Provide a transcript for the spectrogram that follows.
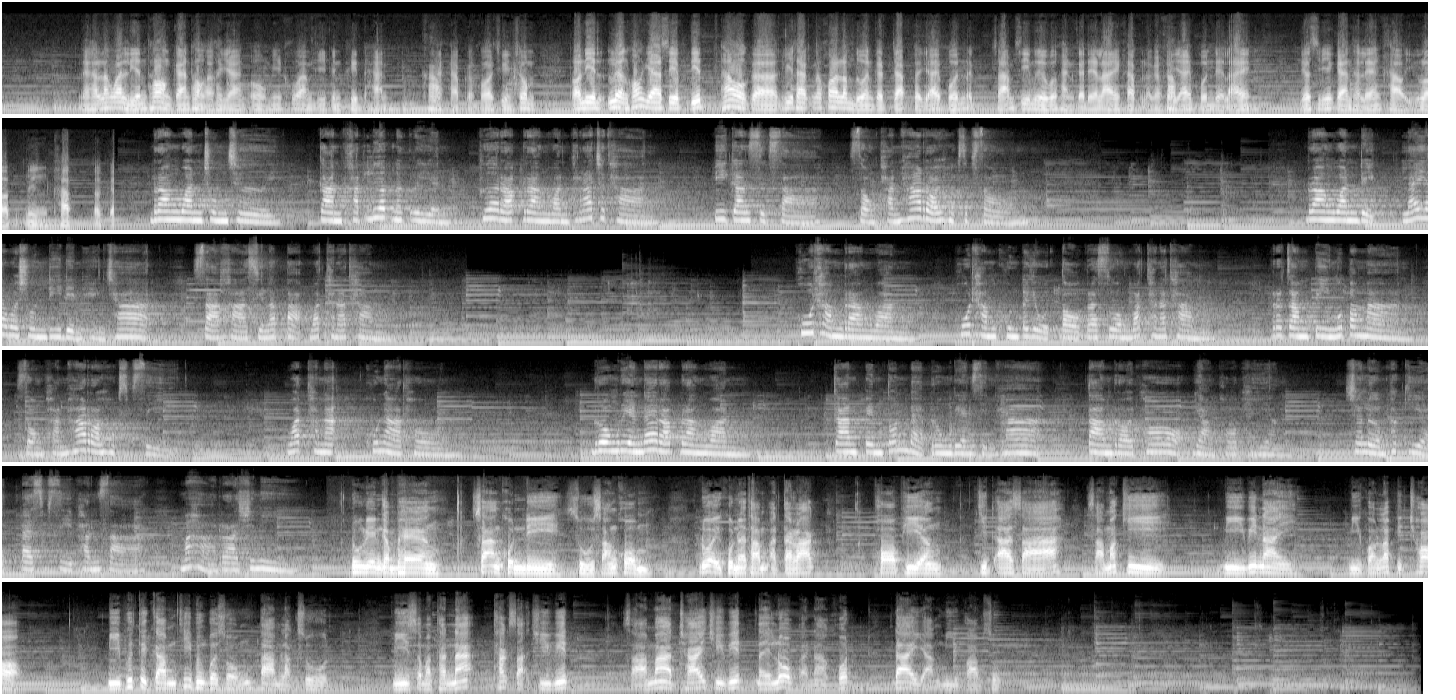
นะครับรางวัลเหรียญทองการท่องอาขยานโอ้มีความดีเป็นพื้นฐานครับนะครับก็ขอชื่นชม ตอนนี้เรื่องของยาเสพติดเฮากับพิทักษ์นครลำดวนกับจับขยายผล3ามสี่มือเบิ่งหันก็ได้หลายครับแล้วก็ขยายผลได้หลายเดี๋ยวสิมีการแถลงข่าวอีกรอบหนึ่งครับแล้วก็รางวัลชมเชย การคัดเลือกนักเรียนเพื่อรับรางวัลพระราชทาน ปีการศึกษา 2562 รางวัลเด็กและเยาวชนดีเด่นแห่งชาติ สาขาศิลปะวัฒนธรรม ผู้ทำรางวัล ผู้ทำคุณประโยชน์ต่อกระทรวงวัฒนธรรม ประจำปีงบประมาณ 2564 วัฒนคุณาธรโรงเรียนได้รับรางวัล การเป็นต้นแบบโรงเรียนศิลห้าตามรอยพ่ออย่างพอเพียง เฉลิมพระเกียรติ 84พรรษา มหาราชินี โรงเรียนกำแพงสร้างคนดีสู่สังคม ด้วยคุณธรรมอัตลักษณ์ พอเพียง จิตอาสา สามัคคี มีวินัย มีความรับผิดชอบ มีพฤติกรรมที่พึงประสงค์ตามหลักสูตร มีสมรรถนะทักษะชีวิต สามารถใช้ชีวิตในโลกอนาคต ได้อย่างมีความสุข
